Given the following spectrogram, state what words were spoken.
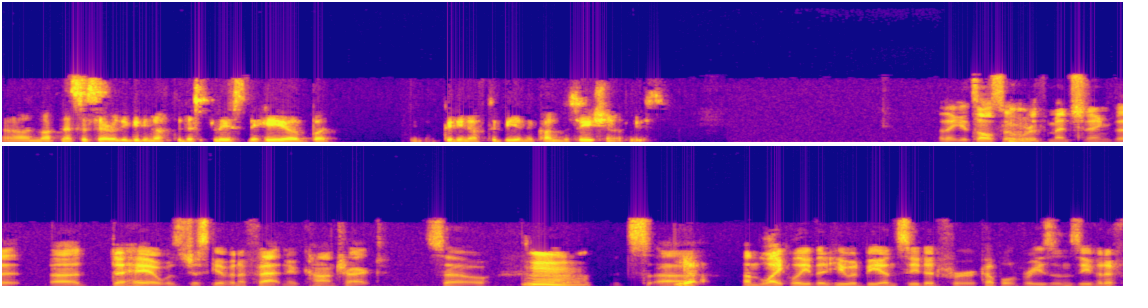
Uh, not necessarily good enough to displace De Gea, but good enough to be in the conversation at least. I think it's also Hmm. worth mentioning that uh, De Gea was just given a fat new contract, so Mm. it's uh, Yeah. unlikely that he would be unseated for a couple of reasons. Even if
